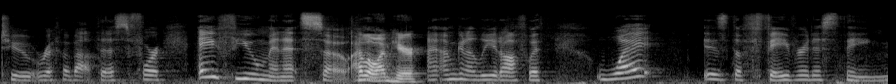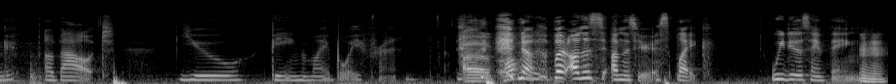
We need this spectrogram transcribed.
to riff about this for a few minutes. So, Hello, I'm here. I, I'm going to lead off with what is the favoriteest thing about you being my boyfriend? Uh, no, but on this on the serious, like we do the same thing. Mhm.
